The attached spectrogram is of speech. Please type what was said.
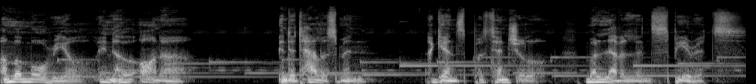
a memorial in her honor and a talisman against potential malevolent spirits.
